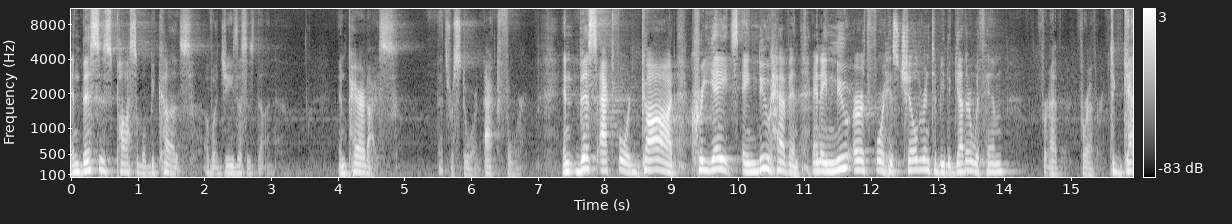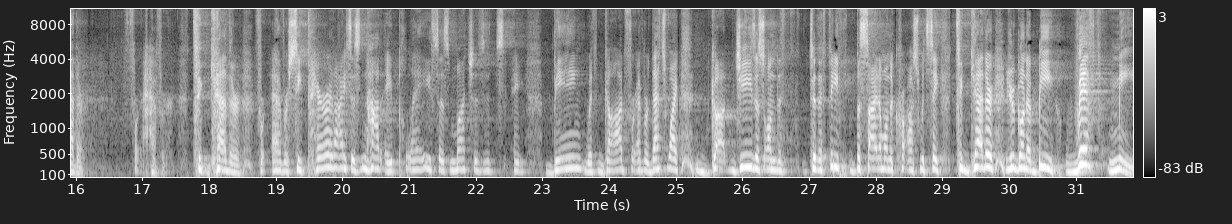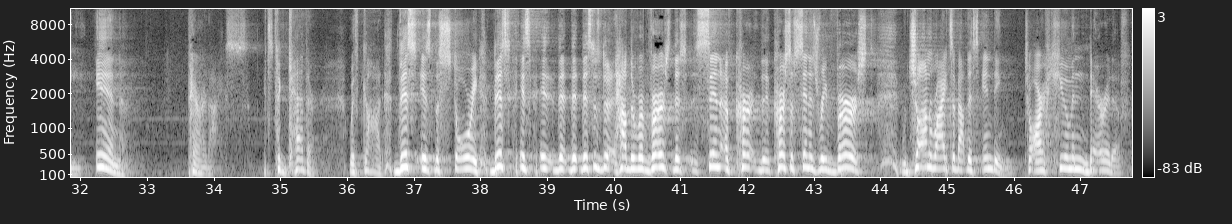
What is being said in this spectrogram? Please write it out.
And this is possible because of what Jesus has done. In paradise, that's restored. Act 4. In this Act 4, God creates a new heaven and a new earth for his children to be together with him forever. Forever. Together forever together forever. See, paradise is not a place as much as it's a being with God forever. That's why God, Jesus on the to the thief beside him on the cross would say, Together you're to be with me in paradise. It's together with God. This is the story. This is this is the, how the reverse this sin of cur, the curse of sin is reversed. John writes about this ending to our human narrative.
